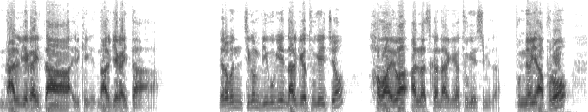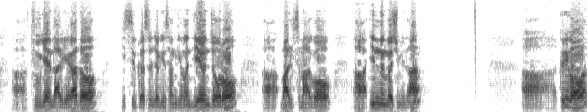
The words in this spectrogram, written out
날개가 있다 이렇게 얘기해요. 날개가 있다. 여러분 지금 미국이 날개가 두 개 있죠? 하와이와 알라스카 날개가 두 개 있습니다. 분명히 앞으로 아, 두 개의 날개가 더 있을 것을 여기 성경은 예언적으로 아, 말씀하고 아, 있는 것입니다. 아, 그리고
